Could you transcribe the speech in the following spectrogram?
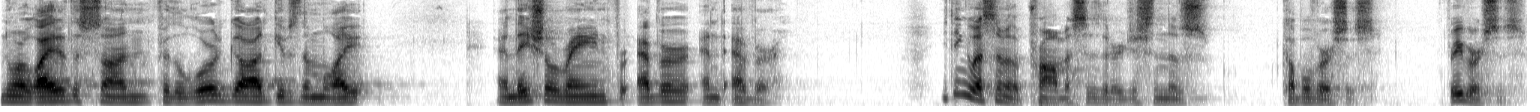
nor light of the sun, for the Lord God gives them light, and they shall reign forever and ever. You think about some of the promises that are just in those couple verses, three verses.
